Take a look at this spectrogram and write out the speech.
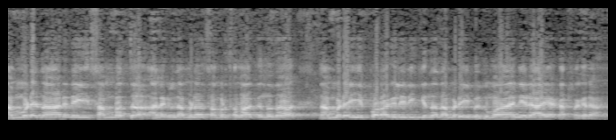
നമ്മുടെ നാടിനെ ഈ സമ്പത്ത് അല്ലെങ്കിൽ നമ്മൾ സമൃദ്ധമാക്കുന്നത് നമ്മുടെ ഈ പുറകിലിരിക്കുന്ന നമ്മുടെ ഈ ബഹുമാന്യരായ കർഷകരാണ്.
